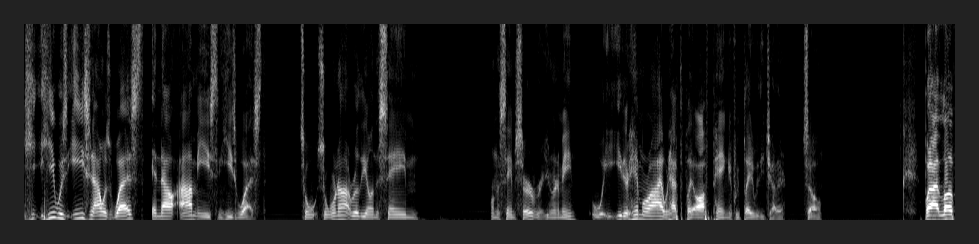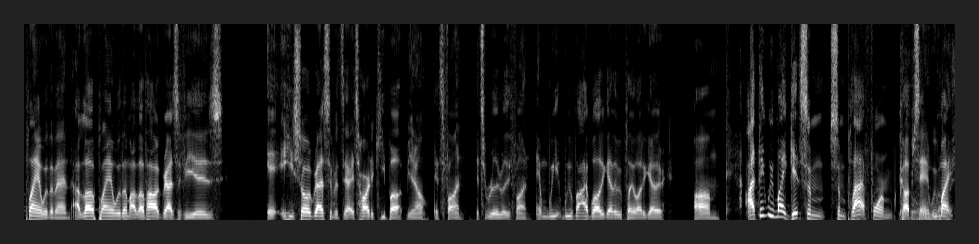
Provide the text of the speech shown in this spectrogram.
he he was east and I was west, and now I'm east and he's west. So so we're not really on the same on the same server. You know what I mean? We, either him or I would have to play off ping if we played with each other. So, but I love playing with him, man. I love playing with him. I love how aggressive he is. It, he's so aggressive. It's it's hard to keep up. You know, it's fun. It's really really fun, and we we vibe well together. We play well together. Um, I think we might get some some platform cups in. We might.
